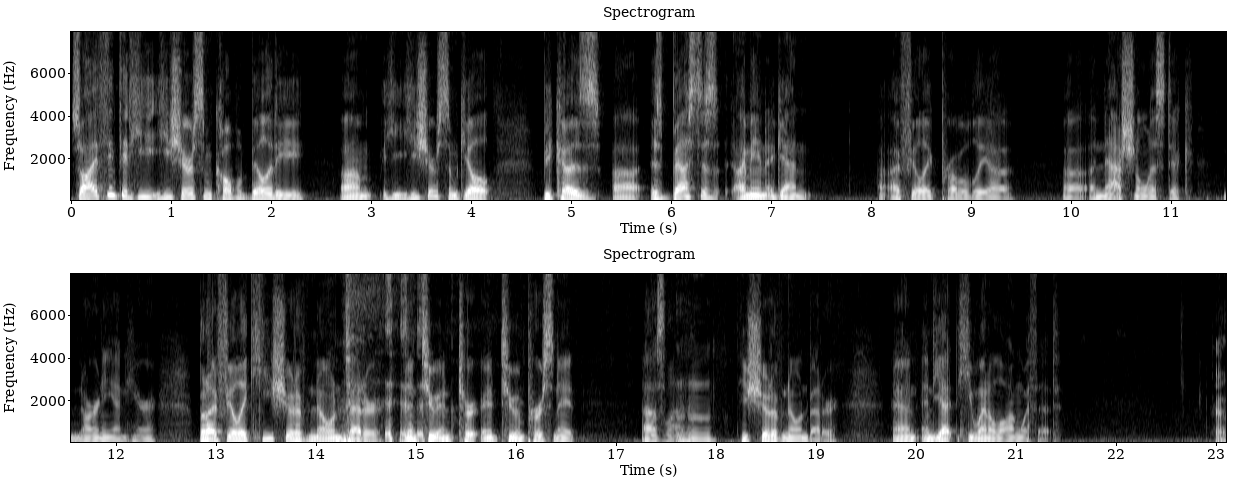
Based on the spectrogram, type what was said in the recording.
So I think that he he shares some culpability. Um, he he shares some guilt because uh, as best as I mean, again, I I feel like probably a a, a nationalistic Narnian here, but I feel like he should have known better than to inter- to impersonate Aslan. Mhm. He should have known better, and and yet he went along with it. Yeah.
